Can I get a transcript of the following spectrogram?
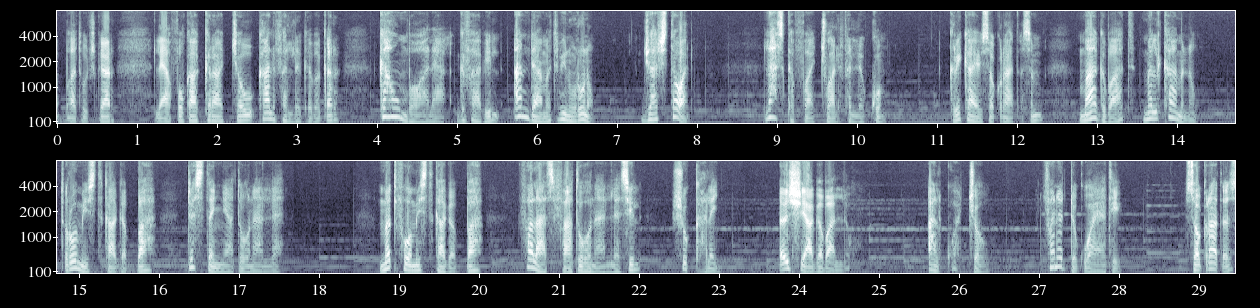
አባቶች ጋር ሊያፎካክራቸው ካልፈለገ በቀር ከአሁን በኋላ ግፋቢል አንድ ዓመት ቢኖሩ ነው። ጃጅተዋል። ላስከፋቸው አልፈለግኩም። ግሪካዊ ሶቅራጠስም ማግባት መልካም ነው፣ ጥሩ ሚስት ካገባህ ደስተኛ ትሆናለህ፣ መጥፎ ሚስት ካገባህ ፈላስፋ ትሆናለህ ሲል ሹክ አለኝ። እሺ አገባለሁ አልኳቸው። ፈነደቁ አያቴ። ሶቅራጠስ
